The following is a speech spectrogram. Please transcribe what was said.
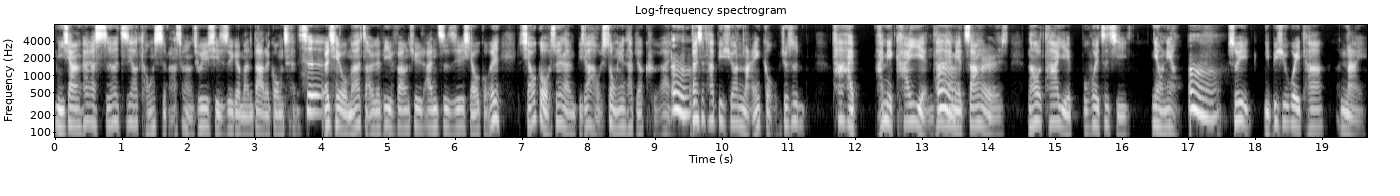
你想想看，要十二只要同时把它送养出去，其实是一个蛮大的工程。是，而且我们要找一个地方去安置这些小狗，而且小狗虽然比较好送，因为它比较可爱，嗯但是它必须要奶狗，就是它还还没开眼，它还没嗯张耳，然后它也不会自己尿尿，嗯所以你必须喂它奶，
